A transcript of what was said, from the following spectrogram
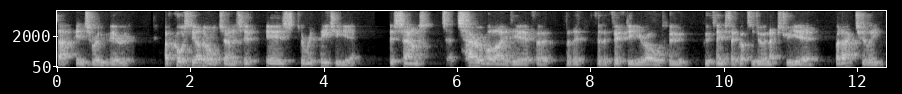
that interim period. Of course, the other alternative is to repeat a year. This sounds a terrible idea for, for the for the 15 year old who, who thinks they've got to do an extra year, but actually,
